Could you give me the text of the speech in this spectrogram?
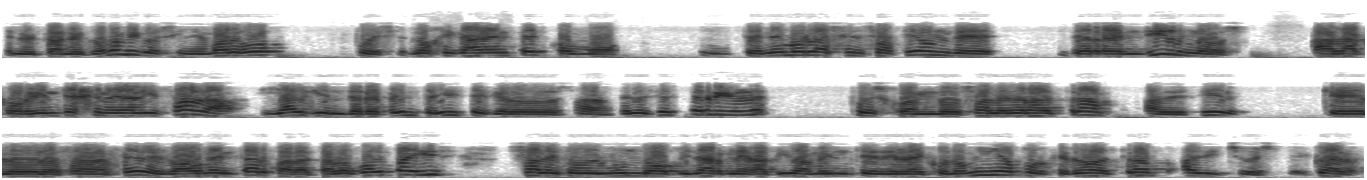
en el plano económico, sin embargo, pues lógicamente como tenemos la sensación de, rendirnos a la corriente generalizada y alguien de repente dice que lo de los aranceles es terrible, pues cuando sale Donald Trump a decir que lo de los aranceles va a aumentar para tal o cual país, sale todo el mundo a opinar negativamente de la economía porque Donald Trump ha dicho esto. claro,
